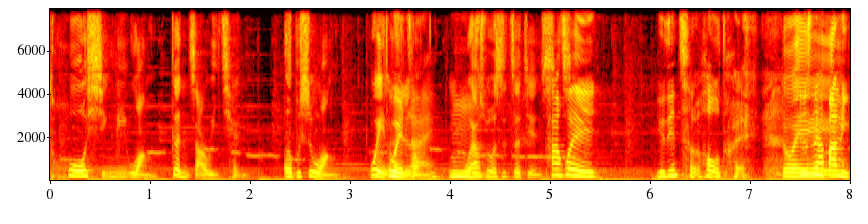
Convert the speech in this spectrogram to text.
拖行你往更早以前，而不是往未来未来，嗯。我要说的是这件事情，他会有点扯后腿，对，就是他把你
